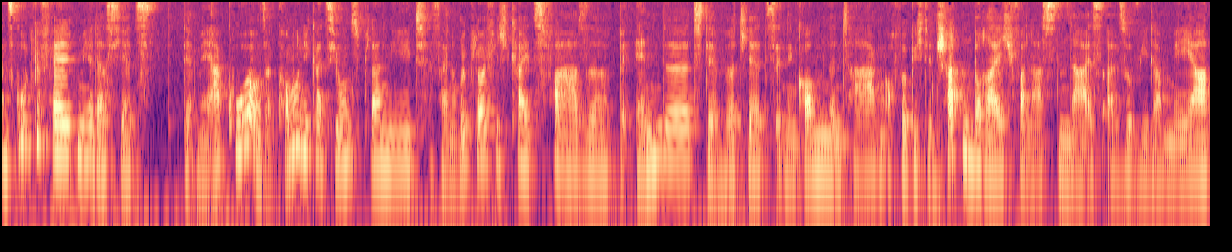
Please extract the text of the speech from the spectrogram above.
Ganz gut gefällt mir, dass jetzt der Merkur, unser Kommunikationsplanet, seine Rückläufigkeitsphase beendet. Der wird jetzt in den kommenden Tagen auch wirklich den Schattenbereich verlassen. Da ist also wieder mehr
